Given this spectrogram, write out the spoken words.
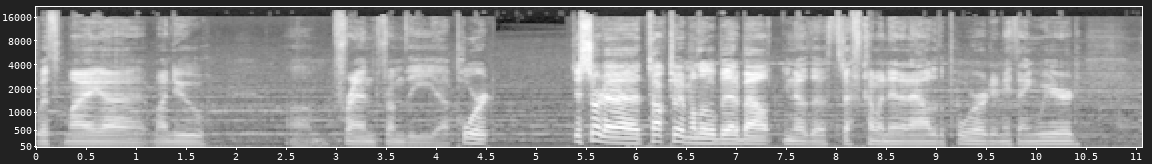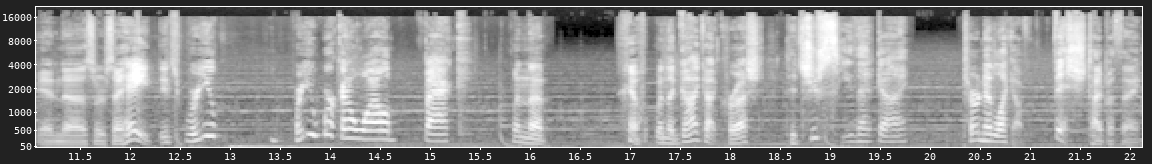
with my uh, my new um, friend from the uh, port. Just sort of talk to him a little bit about you know the stuff coming in and out of the port, anything weird, and uh, sort of say, hey, did, were you were you working a while back when the when the guy got crushed? Did you see that guy? Turned into like a fish type of thing.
